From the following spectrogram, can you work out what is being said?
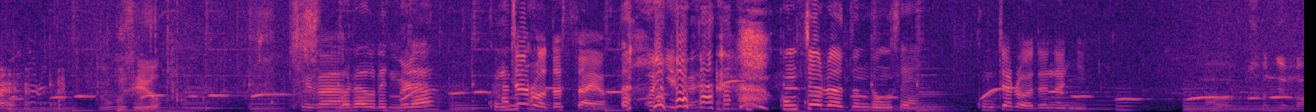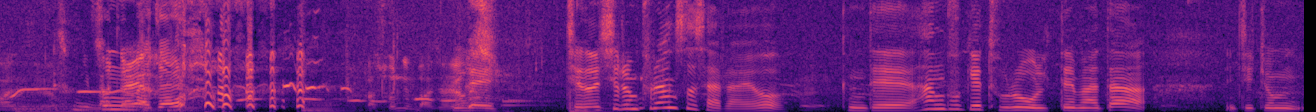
누구세요? 제가 뭐라 그랬더라? 공짜로 얻었어요. 언니를 공짜로 얻은 동생. 공짜로 얻은 언니. 아, 손님 아니세요? 손님, 손님 맞아요? 맞아요? 아, 손님 맞아요? 네. 제가 실은 프랑스 살아요. 근데 한국에 들어올 때마다 이제 좀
